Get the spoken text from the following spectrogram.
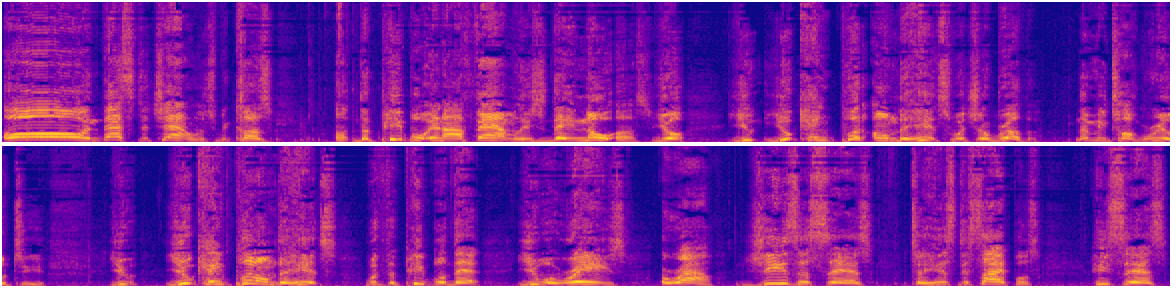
oh, and that's the challenge because uh, the people in our families, they know us. Your, you, you can't put on the hits with your brother. Let me talk real to you. You, you can't put on the hits with the people that you were raised around. Jesus says to his disciples, he says,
